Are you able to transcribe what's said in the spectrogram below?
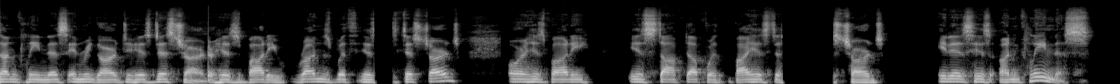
uncleanness in regard to his discharge. Or his body runs with his discharge, or his body is stopped up with by his discharge. It is his uncleanness.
